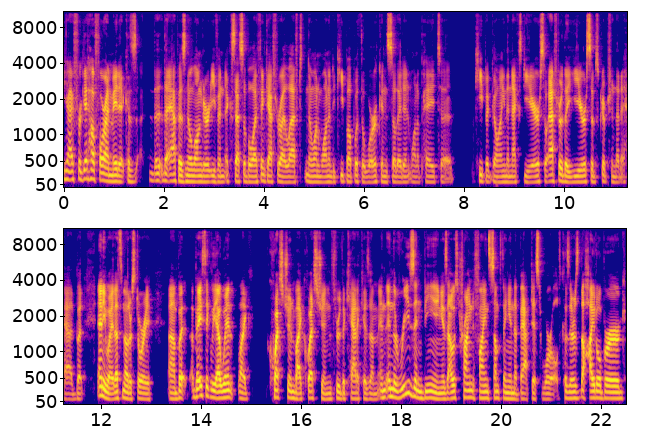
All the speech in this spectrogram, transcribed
Yeah, I forget how far I made it because the, the app is no longer even accessible. I think after I left, no one wanted to keep up with the work, and so they didn't want to pay to keep it going the next year. So after the year subscription that it had, but anyway, that's another story. Um, but basically, I went like question by question through the catechism, and and the reason being is I was trying to find something in the Baptist world because there's the Heidelberg,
